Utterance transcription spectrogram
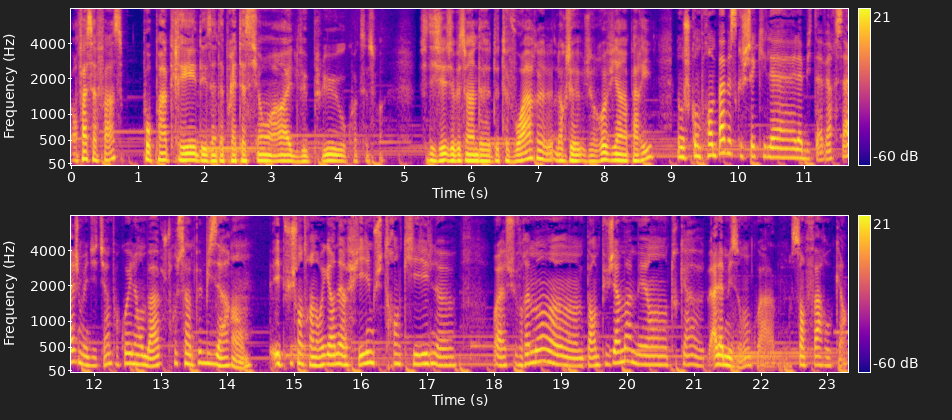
en face à face pour pas créer des interprétations. Ah, il veut plus ou quoi que ce soit. J'ai dit, j'ai besoin de, te voir. Alors je, je, reviens à Paris. Donc je comprends pas parce que je sais qu'il habite à Versailles. Je me dis, tiens, pourquoi il est en bas? Je trouve ça un peu bizarre. Hein. Et puis je suis en train de regarder un film, je suis tranquille. Euh, Voilà, je suis vraiment, euh, pas en pyjama, mais en tout cas euh, à la maison, quoi, sans phare aucun.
